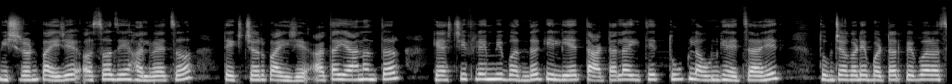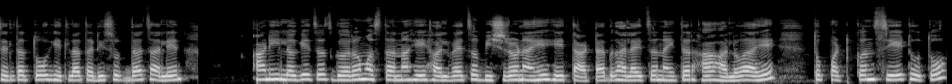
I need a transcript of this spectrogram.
मिश्रण पाहिजे असंच हे हलव्याचं टेक्स्चर पाहिजे. आता यानंतर गॅसची फ्लेम मी बंद केली आहे. ताटाला इथे तूप लावून घ्यायचं आहे. तुमच्याकडे बटर पेपर असेल तर तो घेतला तरीसुद्धा चालेल. आणि लगेचच गरम असताना हे हलव्याचं मिश्रण आहे. हे ताटात घालायचं नाही तर हा हलवा आहे. तो पटकन सेट होतो.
